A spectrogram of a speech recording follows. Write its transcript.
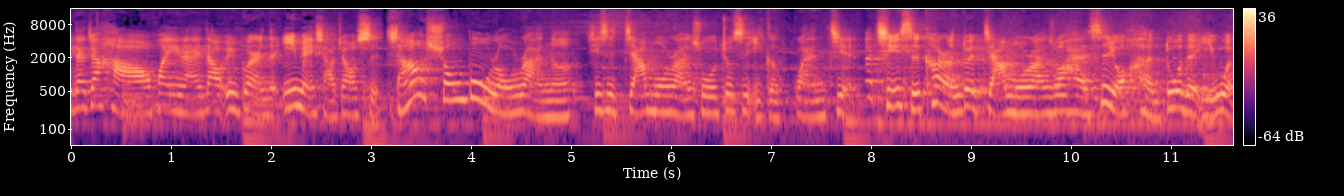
大家好，欢迎来到玉贵人的医美小教室。想要胸部柔软呢，其实夹膜挛缩就是一个关键。那其实客人对夹膜挛缩还是有很多的疑问，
